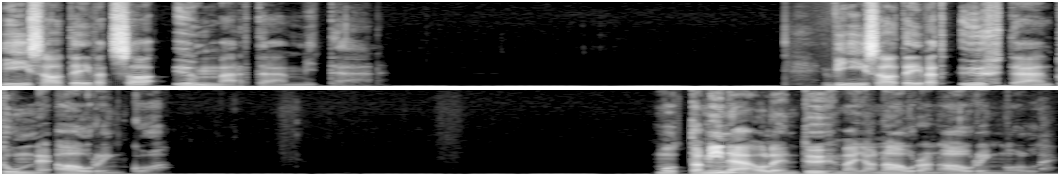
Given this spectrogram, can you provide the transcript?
Viisaat eivät saa ymmärtää mitään. Viisaat eivät yhtään tunne aurinkoa. Mutta minä olen tyhmä ja nauran auringolle.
